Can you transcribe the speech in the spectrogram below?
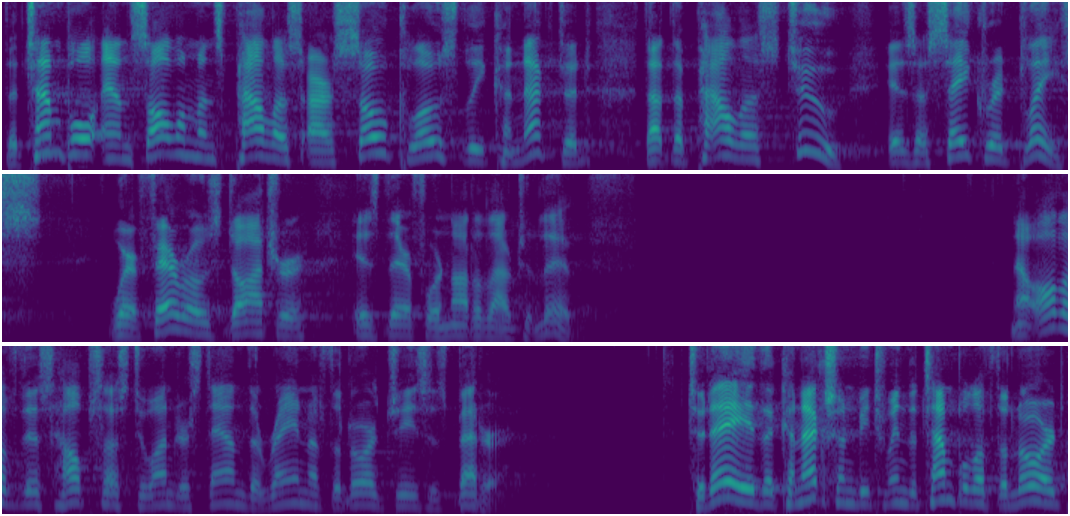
The temple and Solomon's palace are so closely connected that the palace too is a sacred place where Pharaoh's daughter is therefore not allowed to live. Now, all of this helps us to understand the reign of the Lord Jesus better. Today, the connection between the temple of the Lord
